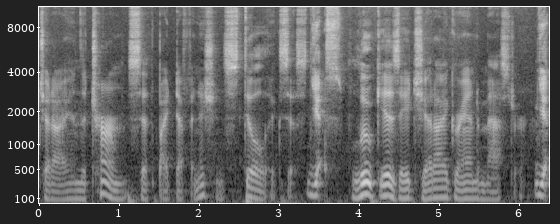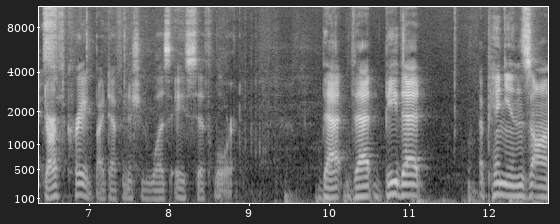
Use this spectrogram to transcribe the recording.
Jedi and the term Sith by definition still exist. Yes. Luke is a Jedi Grand Master. Yes. Darth Krayt by definition was a Sith Lord. That that be that opinions on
